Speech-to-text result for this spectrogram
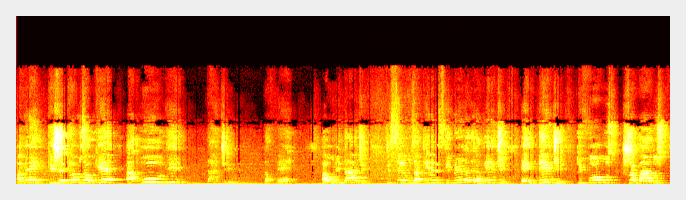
amém? Que chegamos ao que? A unidade da fé, a unidade de sermos aqueles que verdadeiramente entendem que fomos chamados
